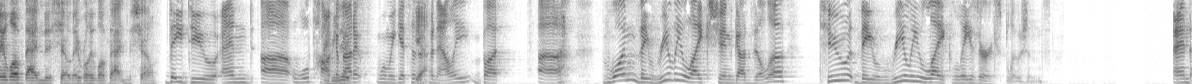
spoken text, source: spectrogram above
they love that in this show. They really love that in the show. They do, and uh, we'll talk mean, about it when we get to the yeah. finale. But uh, one, they really like Shin Godzilla. Two, they really like laser explosions. And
